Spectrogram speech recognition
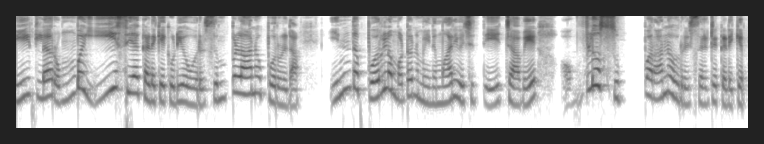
வீட்டில் ரொம்ப ஈஸியாக கிடைக்கக்கூடிய ஒரு சிம்பிளான பொருள் தான். இந்த பொருளை மட்டும் நம்ம இந்த மாதிரி வச்சு தேய்ச்சாவே அவ்வளோ சூப்பரான ஒரு ரிசல்ட்டு கிடைக்கும்.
